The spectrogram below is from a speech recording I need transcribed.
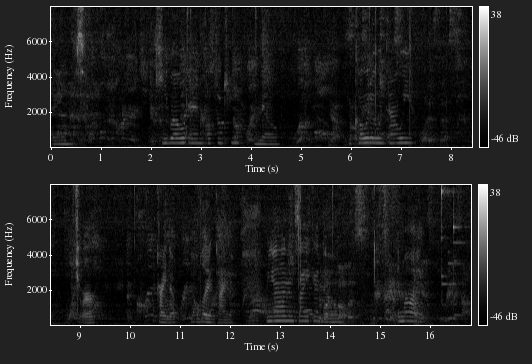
things. Kibo and Kokichi? No. Yeah. Makoto and Aoi? Sure. Kinda. No, I'll put in kinda. Leon and Sayaka? Good luck with No. In my really tough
